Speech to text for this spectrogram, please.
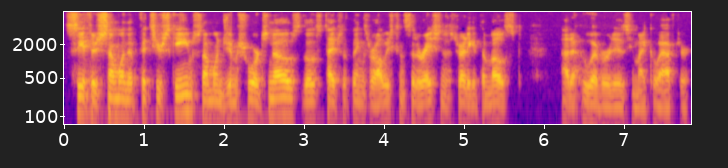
see if there's someone that fits your scheme, someone Jim Schwartz knows. Those types of things are always considerations to try to get the most out of whoever it is you might go after.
